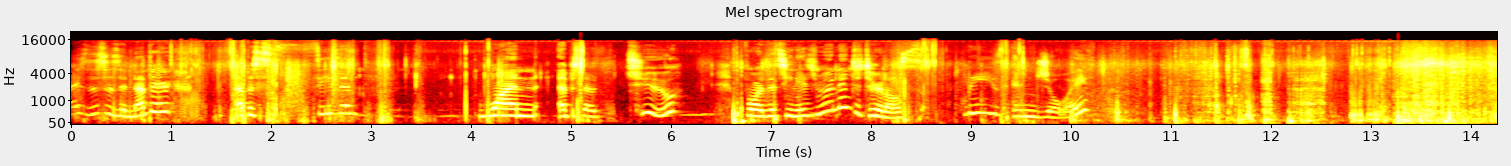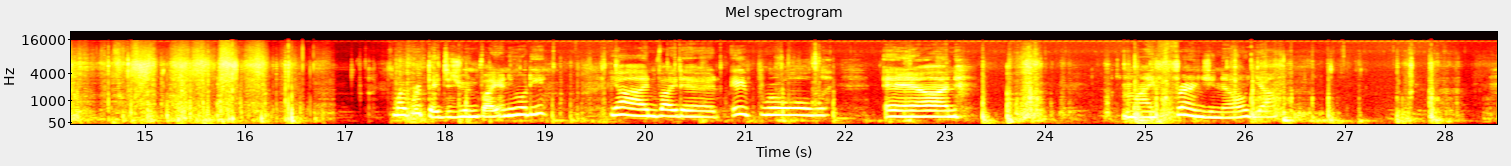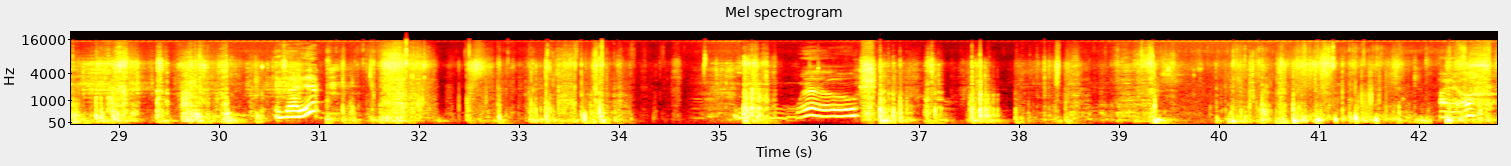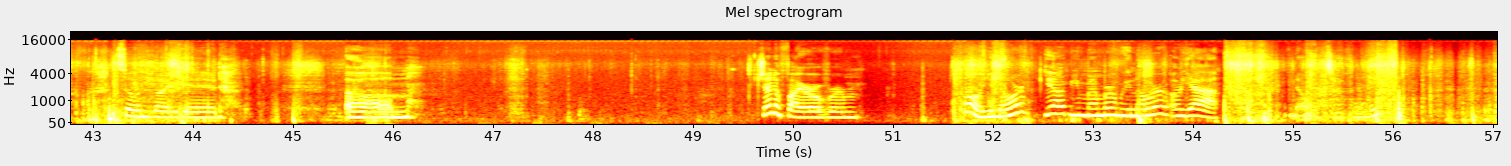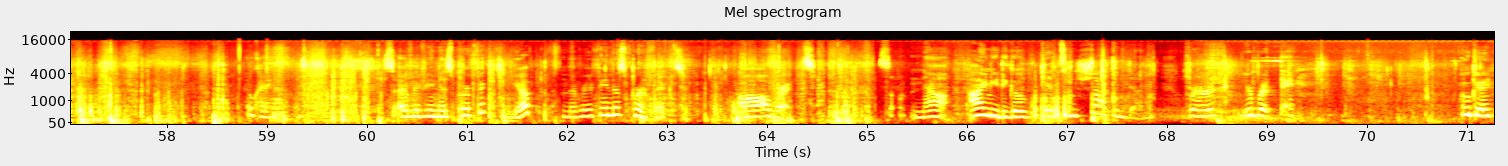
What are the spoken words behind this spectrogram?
Guys, this is another episode, season one, episode two for the Teenage Mutant Ninja Turtles. Please enjoy. It's my birthday. Did you invite anybody? Yeah, I invited April and my friend, you know, yeah. Is that it? Well. I also invited um Jennifer over. Oh, you know her? Yeah, you remember we know her? Oh yeah. No, definitely. Okay. Everything is perfect? Yep, everything is perfect. Alright. So now I need to go get some shopping done for your birthday. Okay.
